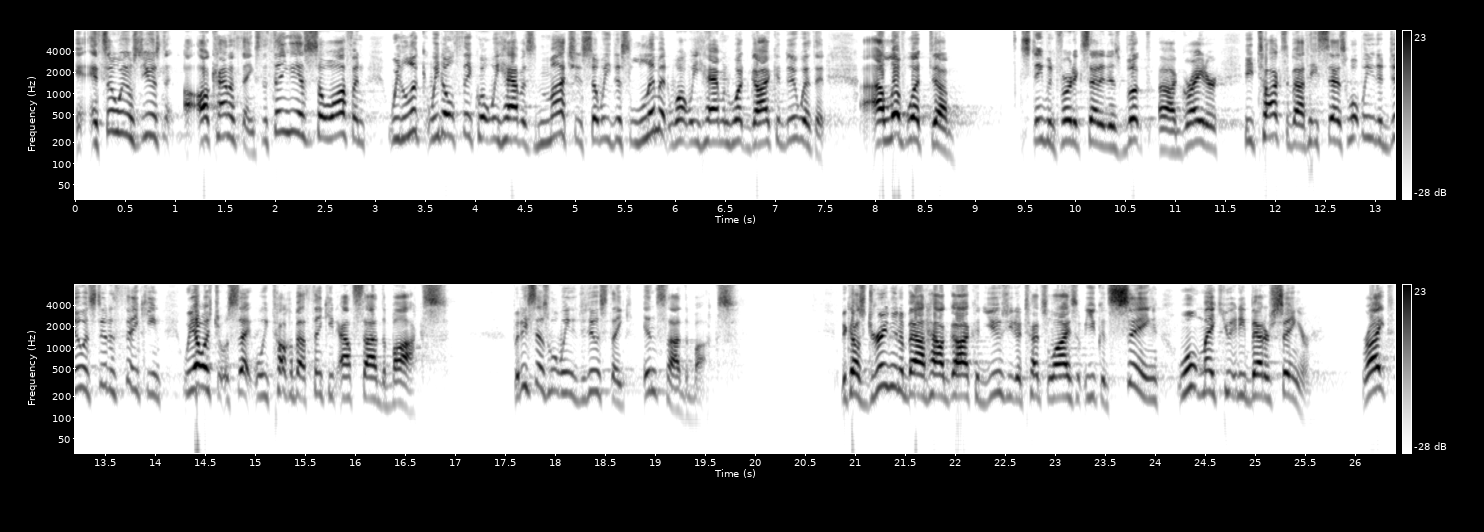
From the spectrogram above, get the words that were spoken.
And so it was used in all kind of things. The thing is, so often we look, we don't think what we have is much, and so we just limit what we have and what God could do with it. I love what um, Steven Furtick said in his book, uh, Greater. He talks about, he says, what we need to do instead of thinking, we always say, we talk about thinking outside the box. But he says what we need to do is think inside the box. Because dreaming about how God could use you to touch lives that you could sing won't make you any better singer, right?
